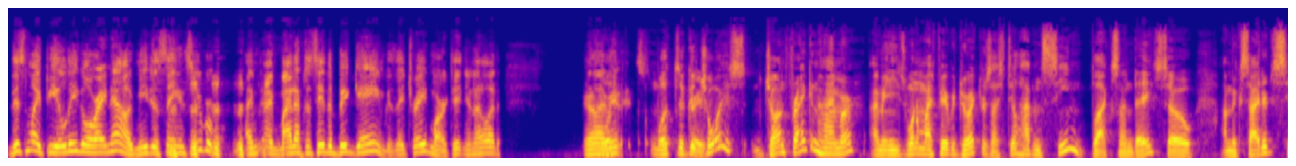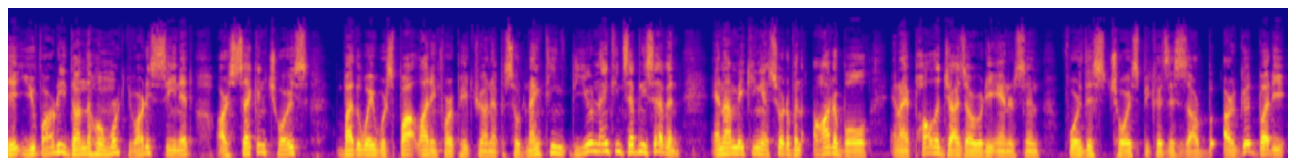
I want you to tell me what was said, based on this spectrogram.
this might be illegal right now. Me just saying Super Bowl. I, I, might have to say the big game because they trademarked it. You're not allowed. You know what well, I mean? It's well, it's a good crazy. choice. John Frankenheimer. I mean, he's one of my favorite directors. I still haven't seen Black Sunday, so I'm excited to see it. You've already done the homework. You've already seen it. Our second choice, by the way, we're spotlighting for our Patreon episode 19, the year 1977. And I'm making it sort of an audible. And I apologize already, Anderson, for this choice because this is our, our good buddy,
